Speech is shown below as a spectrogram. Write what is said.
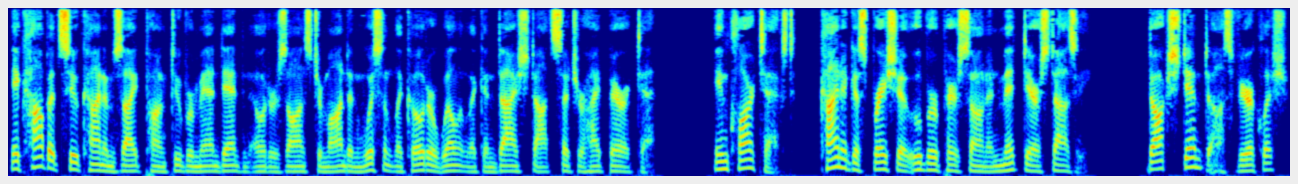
ich habe zu keinem Zeitpunkt über Mandanten oder sonst jemanden wissentlich oder willentlich in die Staatssicherheit berichtet. Im Klartext, keine Gespräche über Personen mit der Stasi. Doch stimmt das wirklich?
